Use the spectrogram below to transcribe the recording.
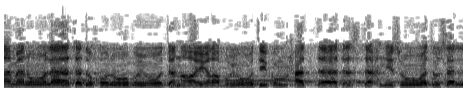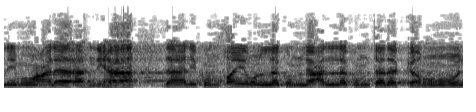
آمنوا لا تدخلوا بيوتا غير بيوتكم حتى تستأنسوا وتسلموا على أهلها ذلكم خير لكم لعلكم تذكرون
